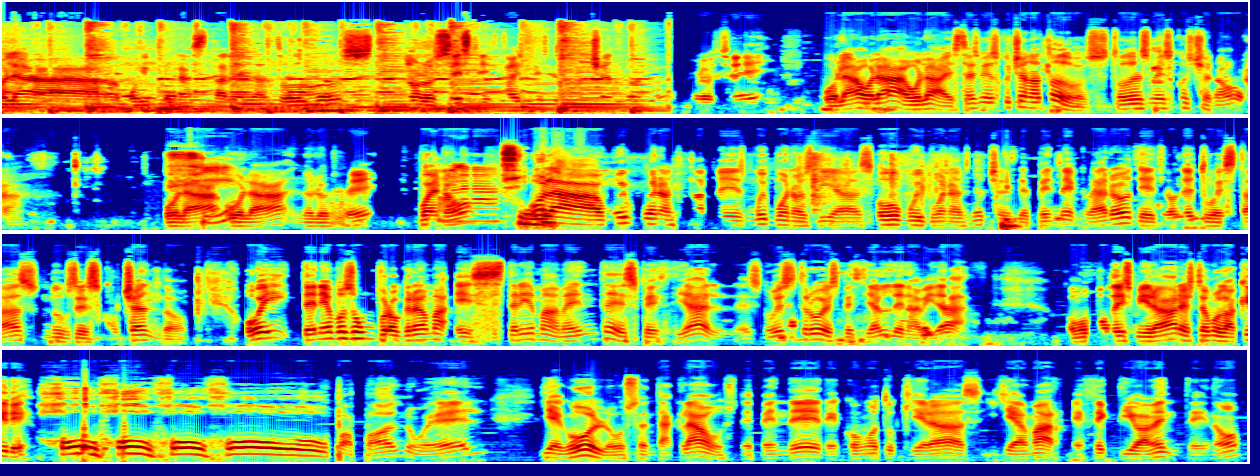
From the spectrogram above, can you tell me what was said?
Hola, muy buenas tardes a todos. No lo sé si estáis escuchando, no lo sé. Hola, hola, hola, ¿estáis me escuchando a todos? ¿Todos me escuchan ahora? Hola, hola, no lo sé. Bueno, hola. muy buenas tardes, muy buenos días o muy buenas noches, depende, claro, de dónde tú estás nos escuchando. Hoy tenemos un programa extremadamente especial, es nuestro especial de Navidad. Como podéis mirar, estamos aquí de ho, ho, ho, ho, Papá Noel llegó los Santa Claus, depende de cómo tú quieras llamar, efectivamente, ¿no?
